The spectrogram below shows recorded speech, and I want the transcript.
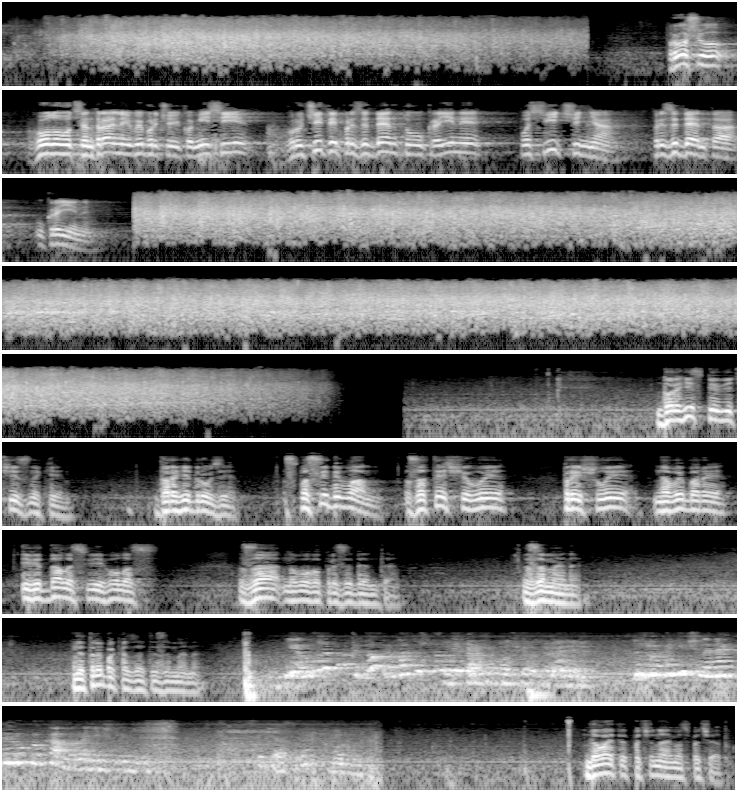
Прошу голову Центральної виборчої комісії вручити президенту України посвідчення президента України. Дорогі співвітчизники, дорогі друзі, спасибі вам за те, що ви прийшли на вибори і віддали свій голос за нового президента. За мене. Не треба казати за мене. Ні, може бути, добре, у вас дуже добре. Дуже органічно, навіть рух руками органічний. Сучасно, так? Давайте починаємо спочатку.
